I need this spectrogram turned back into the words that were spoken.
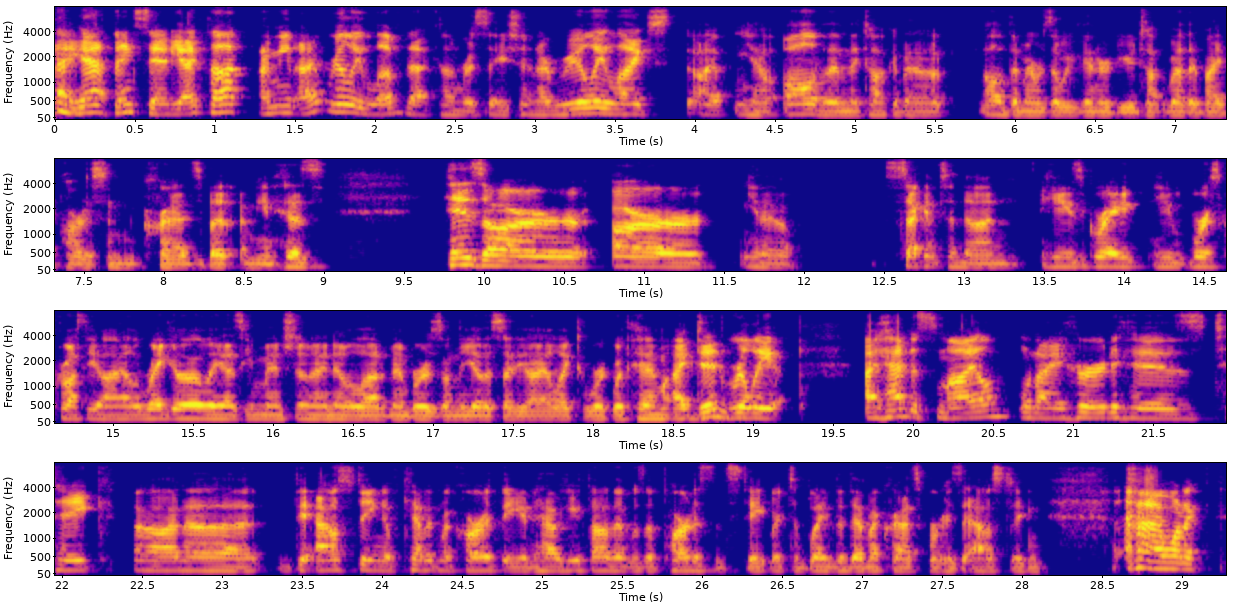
Yeah, thanks, Sandy. I thought, I mean, I really loved that conversation. I really liked, uh, you know, all of them. They talk about all the members that we've interviewed talk about their bipartisan creds, but I mean, his his are are you know second to none. He's great. He works across the aisle regularly, as he mentioned. I know a lot of members on the other side of the aisle like to work with him. I did really. I had to smile when I heard his take on uh, the ousting of Kevin McCarthy and how he thought that was a partisan statement to blame the Democrats for his ousting. I want to.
